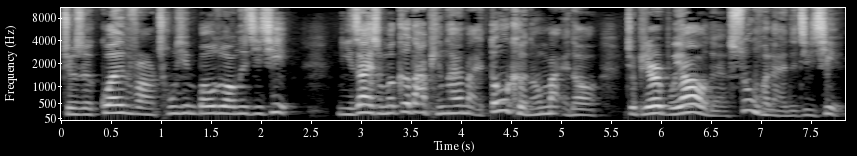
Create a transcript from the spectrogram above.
就是官方重新包装的机器？你在什么各大平台买都可能买到就别人不要的送回来的机器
